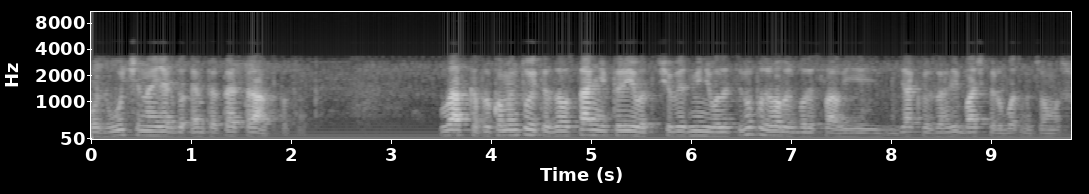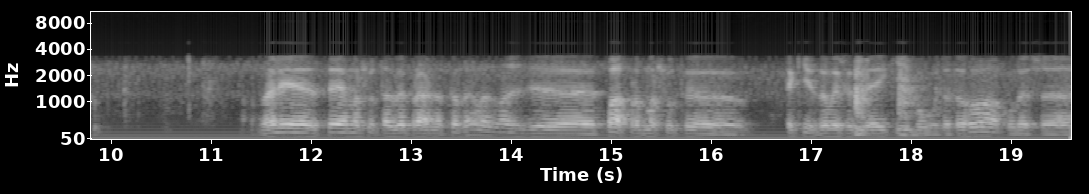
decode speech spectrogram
озвучена як до МПП транспортник. Будь ласка, прокоментуйте за останній період, чи ви змінювали ціну по Дрогобич Борислав і як ви взагалі бачите роботу на цьому маршруті. Взагалі, це маршрут, так ви правильно сказали, значить, е, паспорт маршрут е, такий залишився, який був до того, коли ще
